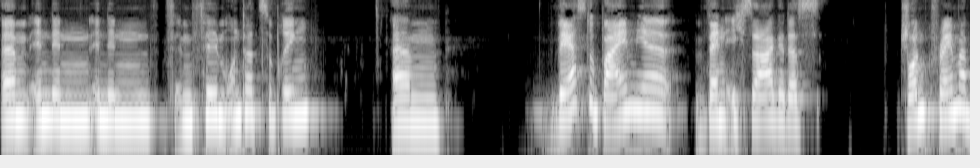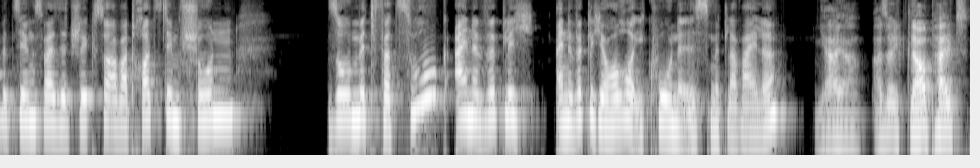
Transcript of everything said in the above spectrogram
ähm, in den in den im Film unterzubringen. Ähm, wärst du bei mir, wenn ich sage, dass John Kramer beziehungsweise Jigsaw aber trotzdem schon so mit Verzug eine wirklich eine wirkliche Horror-Ikone ist mittlerweile. Ja, ja. Also ich glaube halt,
